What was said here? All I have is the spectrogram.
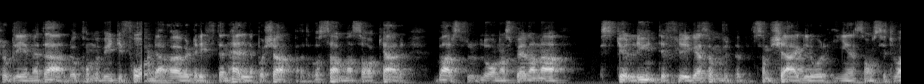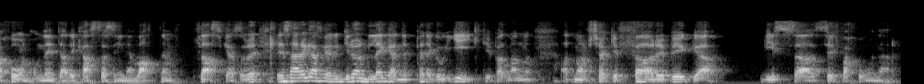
problemet är. Då kommer vi inte få den där överdriften heller på köpet. Och samma sak här. Barcelona-spelarna skulle ju inte flyga som, som käglor i en sån situation om det inte hade kastats in en vattenflaska. Så det, det är så här ganska grundläggande pedagogik, typ att man, att man försöker förebygga vissa situationer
